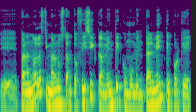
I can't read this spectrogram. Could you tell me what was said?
eh, para no lastimarnos tanto físicamente como mentalmente, porque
